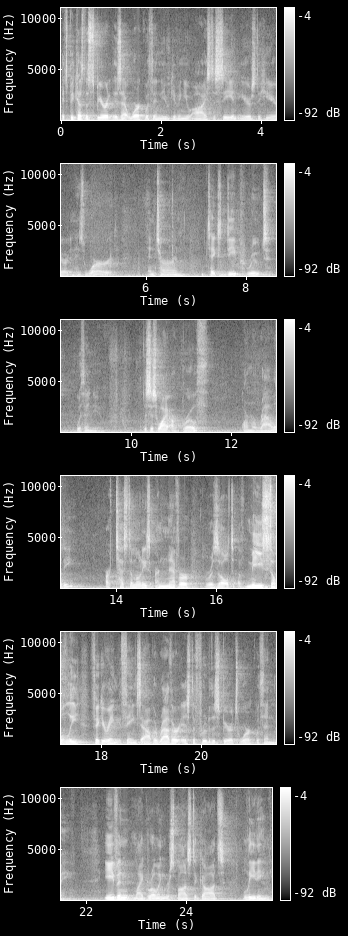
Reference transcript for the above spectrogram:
it's because the Spirit is at work within you, giving you eyes to see and ears to hear, and His Word, in turn, takes deep root within you. This is why our growth, our morality, our testimonies are never a result of me solely figuring things out, but rather is the fruit of the Spirit's work within me. Even my growing response to God's leading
